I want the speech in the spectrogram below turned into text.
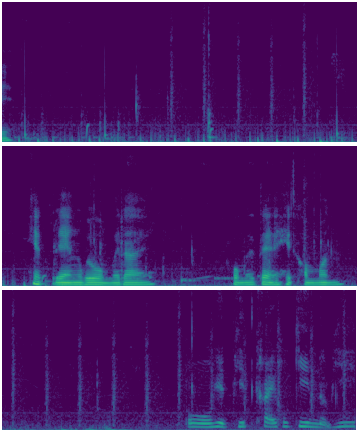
นี่ เห็ด แดงเอาไปบ่มไม่ได้ ผมได้แต่เห็ดคอมมอน โอ้เห็ดพิษใครเขากินอะพี่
